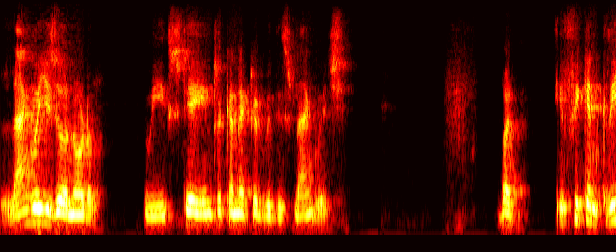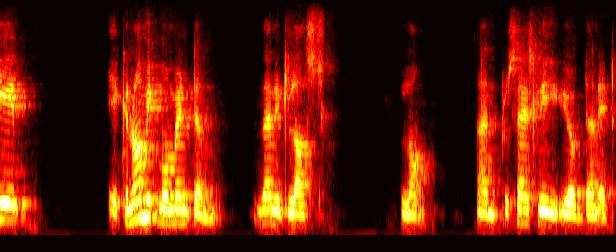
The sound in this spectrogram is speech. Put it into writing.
Languages are nodal. We stay interconnected with this language. But if we can create economic momentum, then it lasts long. And precisely you have done it,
